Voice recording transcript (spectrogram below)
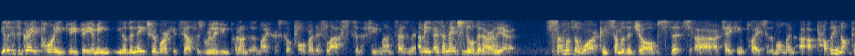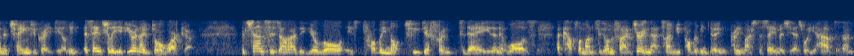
Yeah, look, it's a great point, VB. I mean, you know, the nature of work itself has really been put under the microscope over this last sort of few months, hasn't it? I mean, as I mentioned a little bit earlier, some of the work and some of the jobs that uh, are taking place at the moment are probably not going to change a great deal. I mean, essentially, if you're an outdoor worker, the chances are that your role is probably not too different today than it was a couple of months ago. In fact, during that time, you've probably been doing pretty much the same as, as what you have done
